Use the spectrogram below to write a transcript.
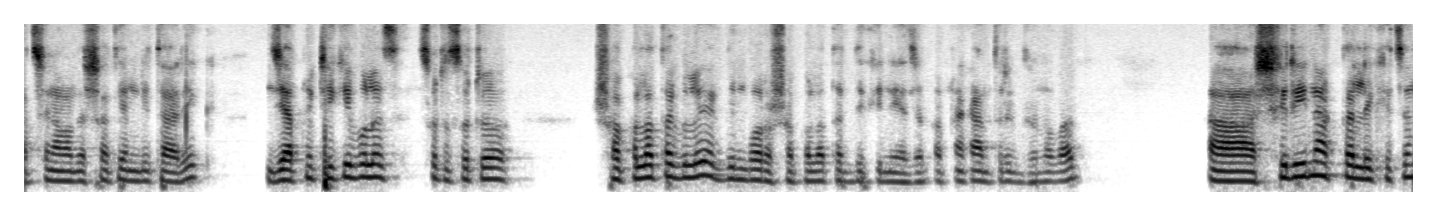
আছেন আমাদের সাথে এমডি তারিক। জি, আপনি ঠিকই বলেছেন। ছোট, ছোট সফলতাগুলোই একদিন বড় সফলতার দিকে নিয়ে যাবে। আপনাকে আন্তরিক ধন্যবাদ। শিরিন আক্তার লিখেছেন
